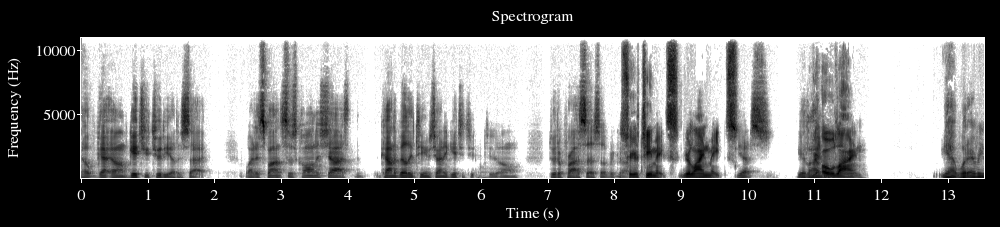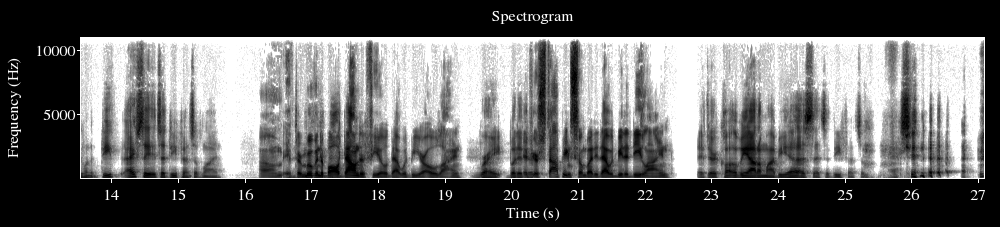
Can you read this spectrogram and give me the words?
help get, um, get you to the other side. While the sponsors calling the shots, the accountability team's trying to get you to, to um, through the process of recovery. So your teammates, your line mates, yes, your your line. O line. yeah, whatever you want to. Deep. Actually, it's a defensive line. Um, if they're moving the ball down the field, that would be your O line. Right, but if, If you're stopping somebody, that would be the D line. if they're calling me out on my BS, that's a defensive action.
